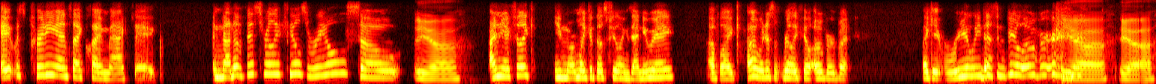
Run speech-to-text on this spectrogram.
it was pretty anticlimactic none of this really feels real so Yeah. i mean i feel like you normally get those feelings anyway of like oh it doesn't really feel over but like it really doesn't feel over Yeah. Yeah.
